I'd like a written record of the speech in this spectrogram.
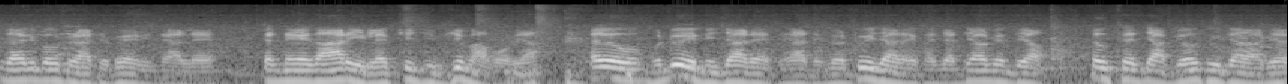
င်သာရိပုတ္တရာတပည့်တွေနဲ့လည်းတနေသားတွေလည်းဖြစ်ချင်ဖြစ်မှာပေါ့ဗျာအဲ့လိုမတွေ့နေကြတဲ့ခါကျတော့တွေ့ကြတဲ့ခါကျတယောက်နဲ့တယောက်နှုတ်ဆက်ကြပြောဆိုကြတာဗျာ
